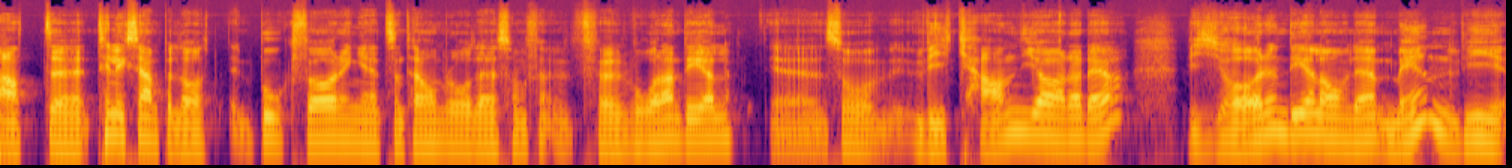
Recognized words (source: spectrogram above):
att eh, till exempel då, bokföring är ett sånt här område som för, för våran del, eh, så vi kan göra det. Vi gör en del av det, men vi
